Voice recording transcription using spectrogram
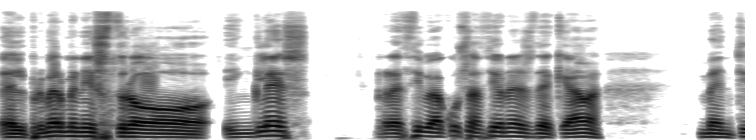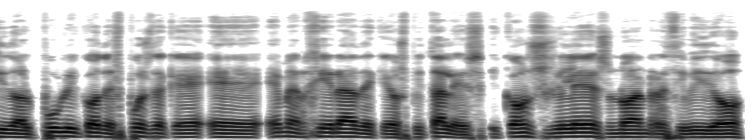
el primer ministro inglés recibe acusaciones de que ha mentido al público después de que eh, emergiera de que hospitales y cónsules no han recibido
